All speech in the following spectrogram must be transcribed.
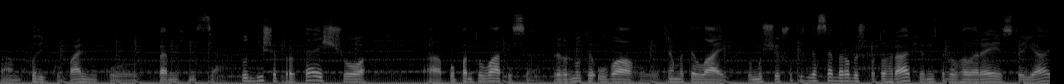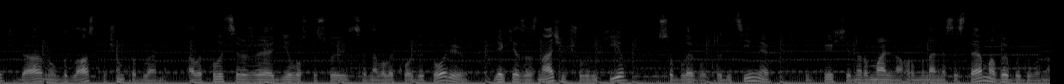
там ходить в купальнику в певних місцях. Тут більше про те, що попантуватися, привернути увагу, отримати лайк. Тому що якщо ти для себе робиш фотографію, вони в тебе в галереї стоять, да, ну будь ласка, в чому проблема? Але коли це вже діло стосується на велику аудиторію, як я зазначив, чоловіків, особливо традиційних, в яких є нормальна гормональна система вибудована,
